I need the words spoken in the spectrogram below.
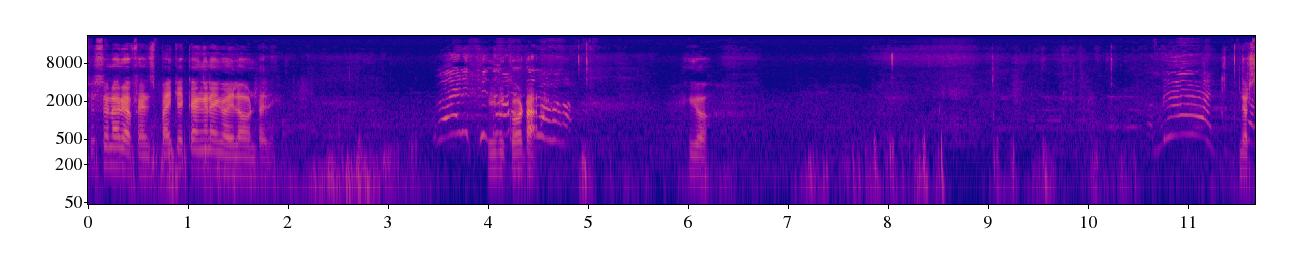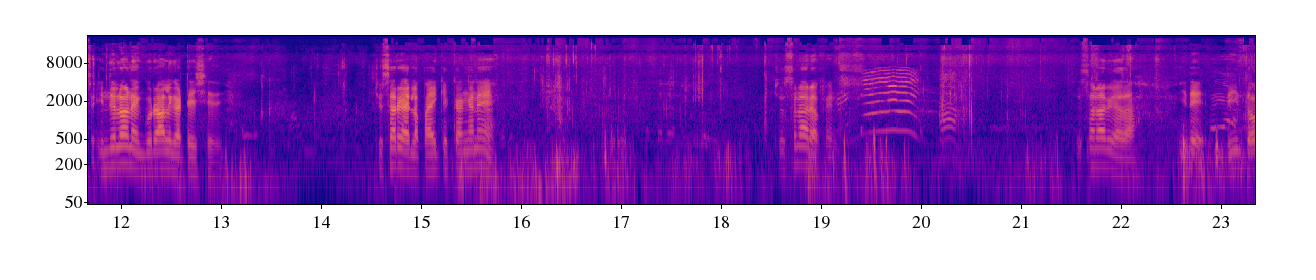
చూస్తున్నారు కదా ఫ్రెండ్స్ పైకి ఎక్కగానే ఇగో ఇలా ఉంటుంది. ఇది కోట. ఇగో. దర్శ- ఇందులోనే గుర్రాలు కట్టేసేది. చూసారు కదా ఇట్లా పైకి ఎక్కగానే? చూస్తున్నారా ఫ్రెండ్స్? చూస్తున్నారు కదా? ఇదే దీంతో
